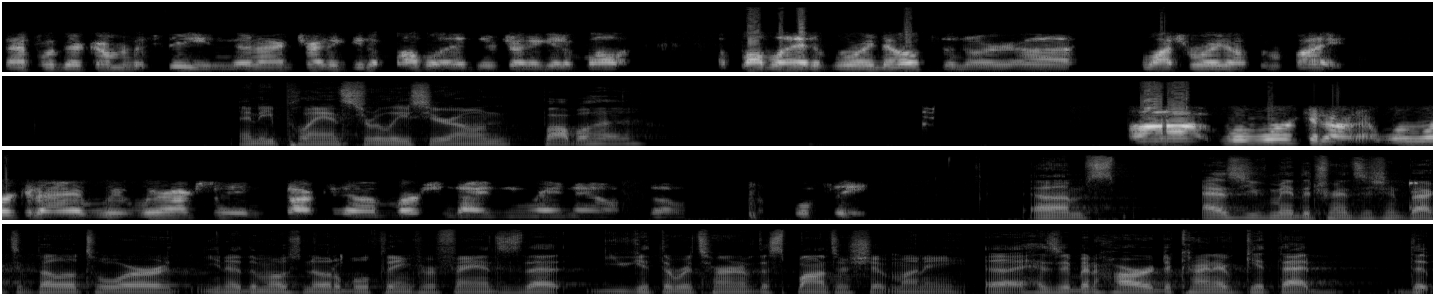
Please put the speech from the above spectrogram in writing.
that's what they're coming to see. And they're not trying to get a bobblehead; they're trying to get a ball, a bobblehead of Roy Nelson or uh, watch Roy Nelson fight. Any plans to release your own bobblehead? Uh, we're working on it. We're working on it. We, we're actually talking uh, merchandising right now, so we'll see. Um, as you've made the transition back to Bellator, you know the most notable thing for fans is that you get the return of the sponsorship money. Uh, has it been hard to kind of get that, that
